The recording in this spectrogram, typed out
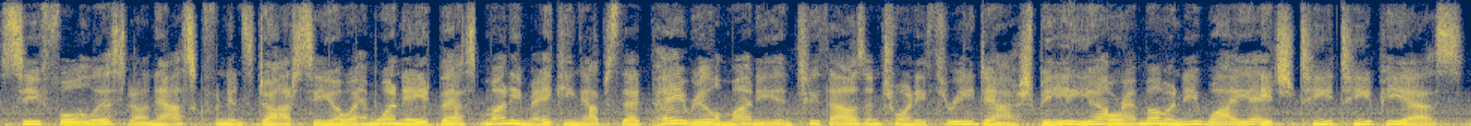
See full list on askfinance.com 18 best money making apps that pay real money in 2023-BEERMONEY https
